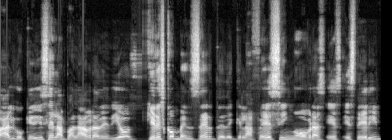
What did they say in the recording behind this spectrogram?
algo que dice la palabra de Dios. ¿Quieres convencerte de que la fe sin obras es estéril?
